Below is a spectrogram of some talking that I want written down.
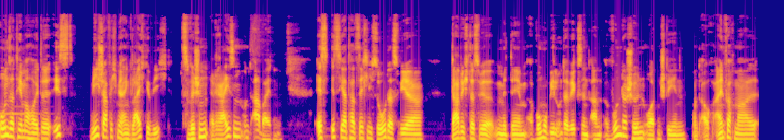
Unser Thema heute ist, wie schaffe ich mir ein Gleichgewicht zwischen Reisen und Arbeiten? Es ist ja tatsächlich so, dass wir dadurch, dass wir mit dem Wohnmobil unterwegs sind, an wunderschönen Orten stehen und auch einfach mal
